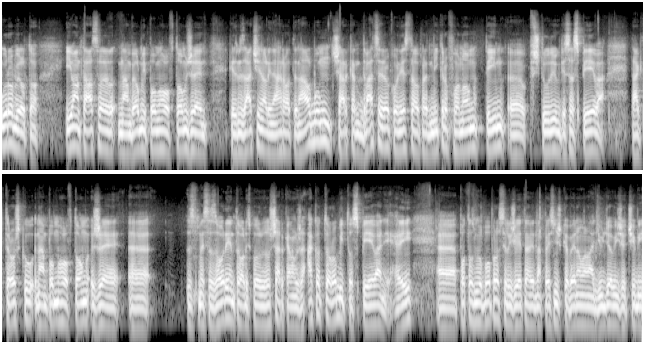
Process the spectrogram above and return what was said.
urobil to. Ivan Tásler nám veľmi pomohol v tom, že keď sme začínali nahrávať ten album, Šarkan 20 rokov nestal pred mikrofónom tým uh, v štúdiu, kde sa spieva. Tak trošku nám pomohol v tom, že uh, sme sa zorientovali spolu so Šarkanom, že ako to robí to spievanie, hej. E, potom sme ho poprosili, že je tam jedna pesnička venovaná Ďuďovi, že či by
